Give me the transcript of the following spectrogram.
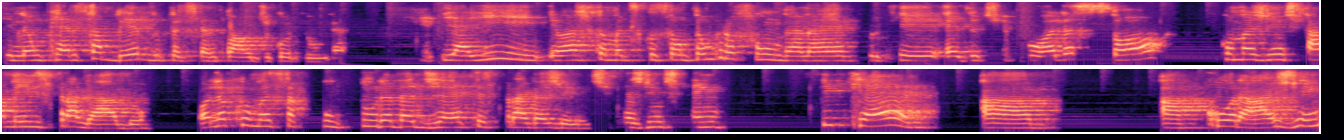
que não quer saber do percentual de gordura. E aí eu acho que é uma discussão tão profunda, né? Porque é do tipo, olha só como a gente está meio estragado. Olha como essa cultura da dieta estraga a gente. A gente tem sequer a, a coragem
